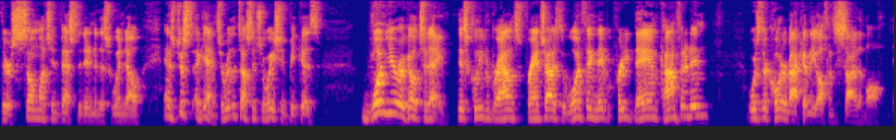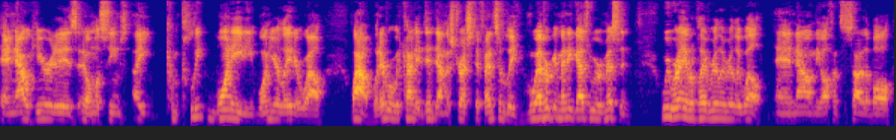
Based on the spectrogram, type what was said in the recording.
There's so much invested into this window, and it's just again, it's a really tough situation because one year ago today, this Cleveland Browns franchise, the one thing they were pretty damn confident in was their quarterback on the offensive side of the ball. And now here it is. It almost seems a complete 180 one year later. Wow, wow, whatever we kind of did down the stretch defensively, whoever many guys we were missing, we were able to play really, really well. And now on the offensive side of the ball,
